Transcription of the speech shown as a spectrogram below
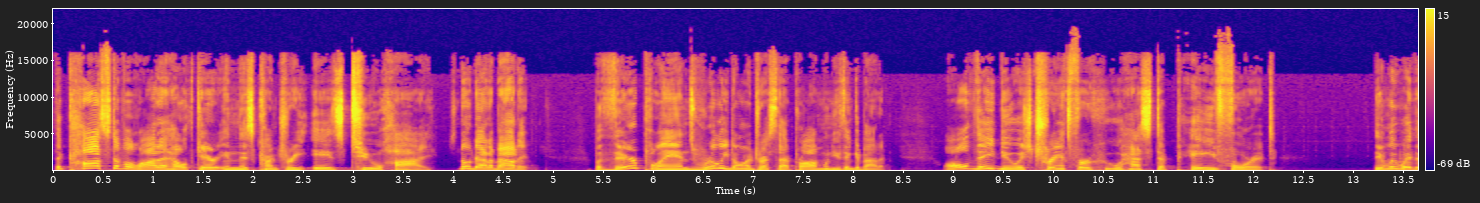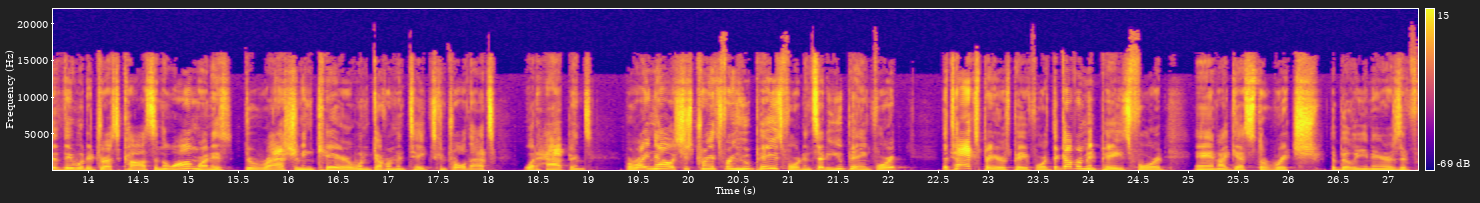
The cost of a lot of healthcare in this country is too high. There's no doubt about it. But their plans really don't address that problem when you think about it. All they do is transfer who has to pay for it. The only way that they would address costs in the long run is through rationing care when government takes control. That's what happens. But right now, it's just transferring who pays for it. Instead of you paying for it, the taxpayers pay for it. The government pays for it. And I guess the rich, the billionaires, if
